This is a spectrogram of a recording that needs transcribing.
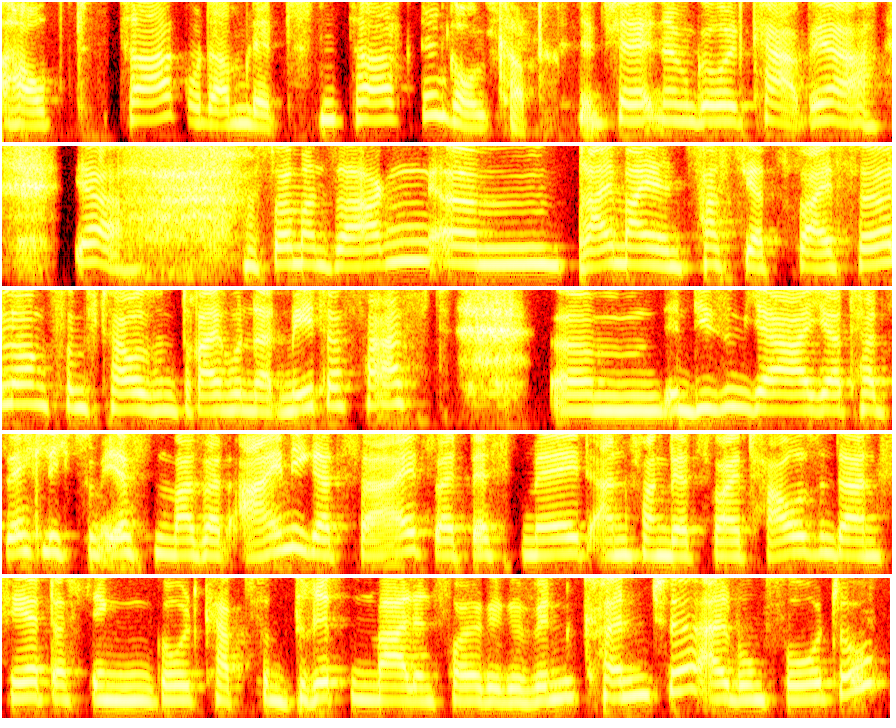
Haupttag oder am letzten Tag den Gold Cup. Den Cheltenham Gold Cup, ja. Ja, was soll man sagen? Ähm, drei Meilen fast ja zwei Furlong, 5300 Meter fast. Ähm, in diesem Jahr ja tatsächlich zum ersten Mal seit einiger Zeit, seit Best Made Anfang der 2000er, ein Pferd, das den Gold Cup zum dritten Mal in Folge gewinnen könnte. Albumfoto.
